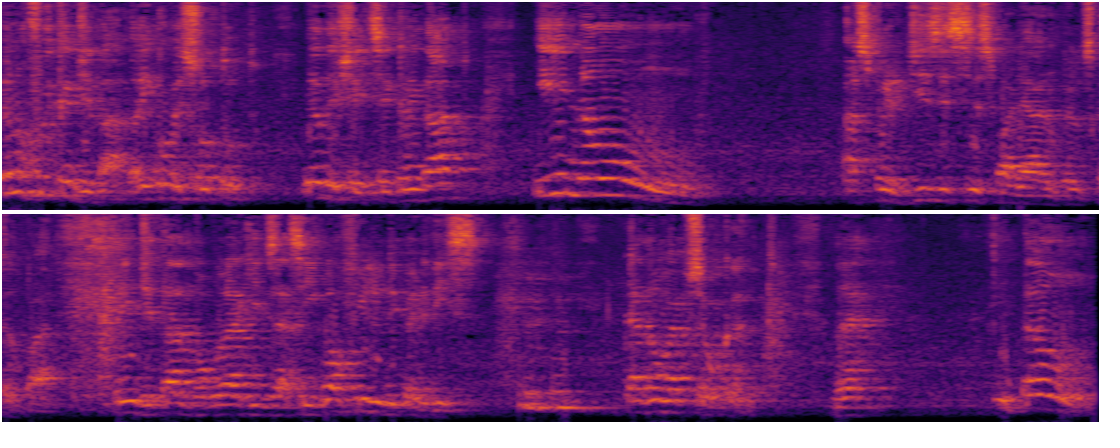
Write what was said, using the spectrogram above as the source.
eu não fui candidato. Aí começou tudo. Eu deixei de ser candidato e não. As perdizes se espalharam pelos campados. Tem um ditado popular que diz assim: igual filho de perdiz. Cada um vai para o seu canto. Né? Então,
